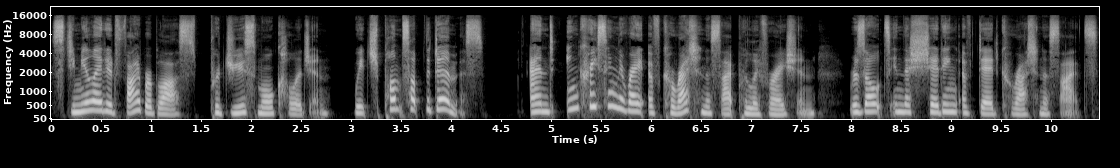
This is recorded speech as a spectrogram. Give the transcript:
Stimulated fibroblasts produce more collagen, which pumps up the dermis. And increasing the rate of keratinocyte proliferation results in the shedding of dead keratinocytes.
